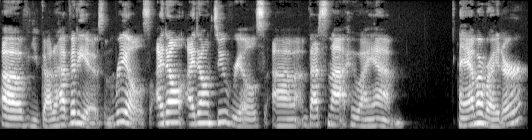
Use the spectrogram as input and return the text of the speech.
of you got to have videos and reels. I don't I don't do reels. Um, that's not who I am. I am a writer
